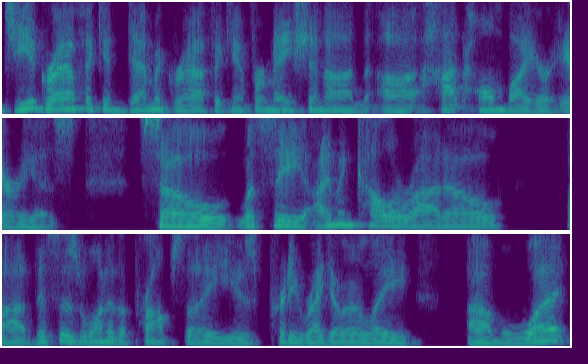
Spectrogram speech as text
geographic and demographic information on uh, hot home buyer areas. So let's see, I'm in Colorado. Uh, this is one of the prompts that I use pretty regularly. Um, what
